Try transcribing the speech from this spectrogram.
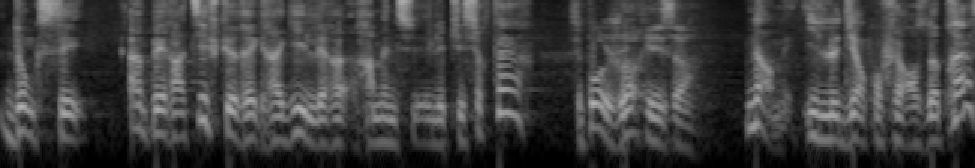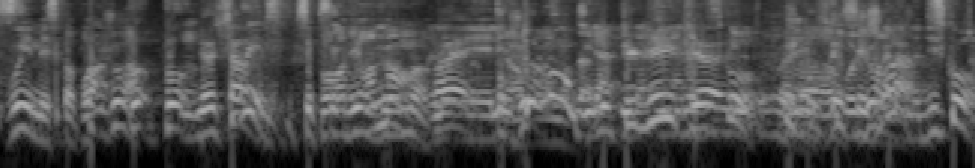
donc c'est impératif que Regragui les ra- ramène les pieds sur terre. C'est pas aux joueurs qui dit ça. Non, mais il le dit en conférence de presse. Oui, mais c'est pas pour les joueurs. Le oui, C'est pour l'environnement. Ouais, Les- les pour joueurs, tout le monde. il a- Le il a- il a public, Euh, il a joueurs. un discours.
